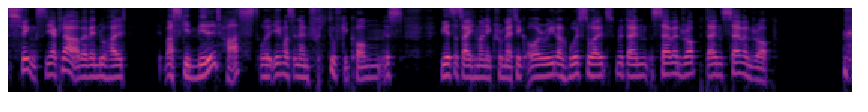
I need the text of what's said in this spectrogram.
Sphinx, ja klar, aber wenn du halt was gemillt hast oder irgendwas in deinen Friedhof gekommen ist, wie jetzt sage ich mal eine Chromatic Orrery, dann holst du halt mit deinem 7-Drop deinen 7-Drop.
